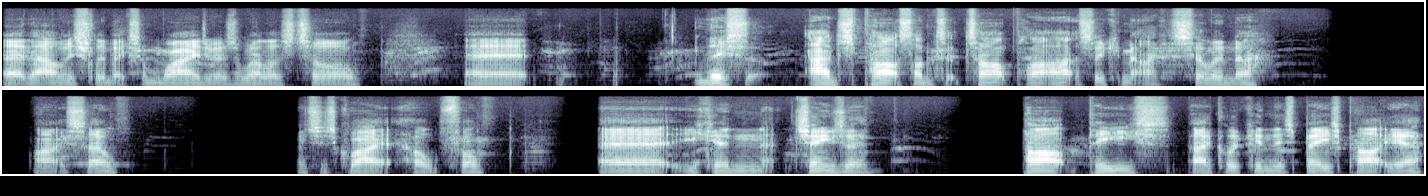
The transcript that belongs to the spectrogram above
Uh, that obviously makes them wider as well as tall. Uh, this adds parts onto the top like that, so you can make like a cylinder, like so, which is quite helpful. Uh, you can change the part piece by clicking this base part here.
